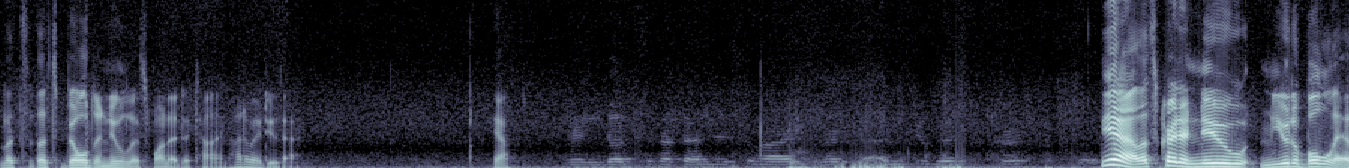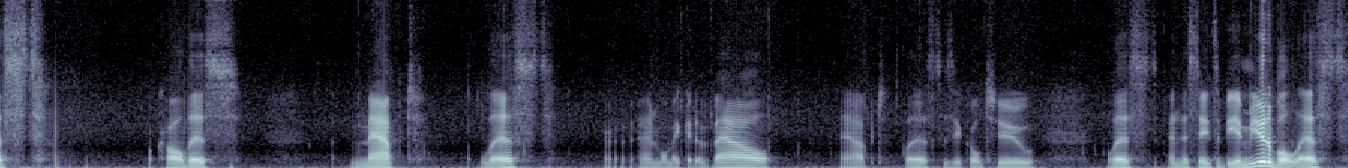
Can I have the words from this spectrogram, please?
let's let's build a new list one at a time. How do I do that? Yeah. Yeah, let's create a new mutable list. We'll call this mapped list, and we'll make it a val. Mapped list is equal to list, and this needs to be a mutable list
